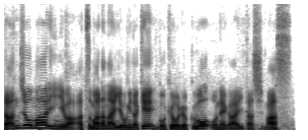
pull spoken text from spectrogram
壇上周りには集まらないようにだけご協力をお願いいたします。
